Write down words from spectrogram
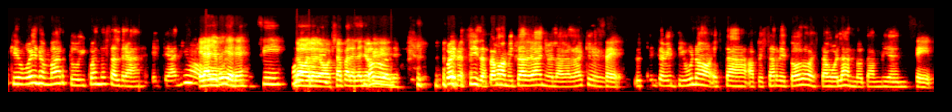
qué bueno, Martu. ¿Y cuándo saldrá? ¿Este año? El año que viene, sí. No, no, no, ya para el año que viene. Bueno, sí, ya estamos a mitad de año. La verdad que el 2021 está, a pesar de todo, está volando también. Sí.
